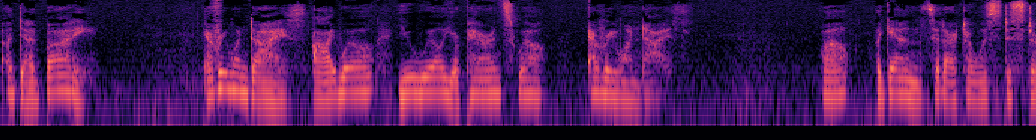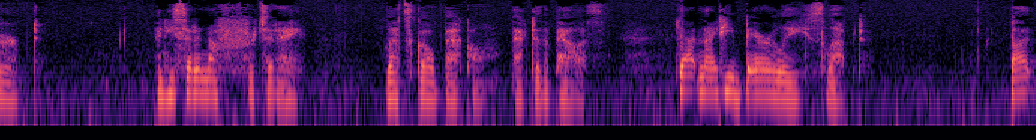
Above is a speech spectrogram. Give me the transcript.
a dead body. Everyone dies. I will, you will, your parents will. Everyone dies. Well, again, Siddhartha was disturbed. And he said, Enough for today. Let's go back home, back to the palace. That night he barely slept. But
